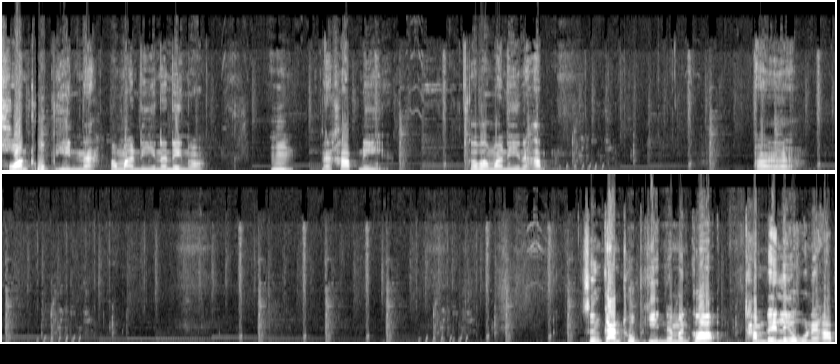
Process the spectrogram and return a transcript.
ค้อนทุบหินนะ ประมาณนี้นั่นเองเนาะ อืม นะครับ นี่ ก็ประมาณนี้นะครับอ่าซึ่งการทุบหินเนี่ยมันก็ทำได้เร็วนะครับ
